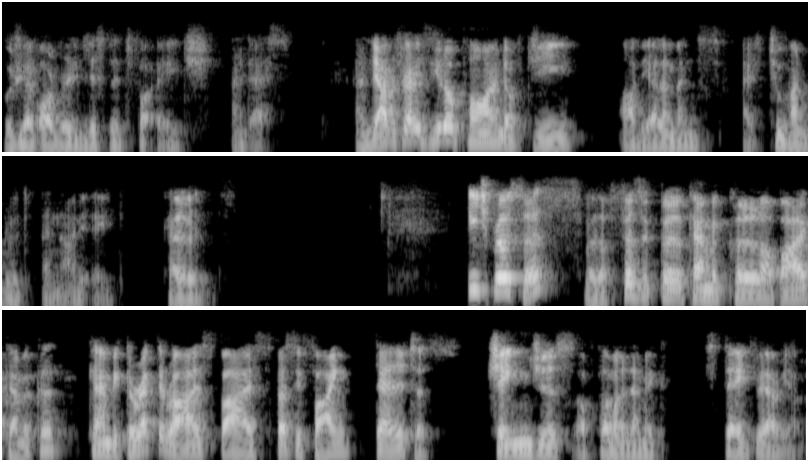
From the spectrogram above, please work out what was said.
which we have already listed for H and S. And the arbitrary zero point of G are the elements at 298 kelvins. Each process, whether physical, chemical, or biochemical, can be characterized by specifying deltas, changes of thermodynamic state variables.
